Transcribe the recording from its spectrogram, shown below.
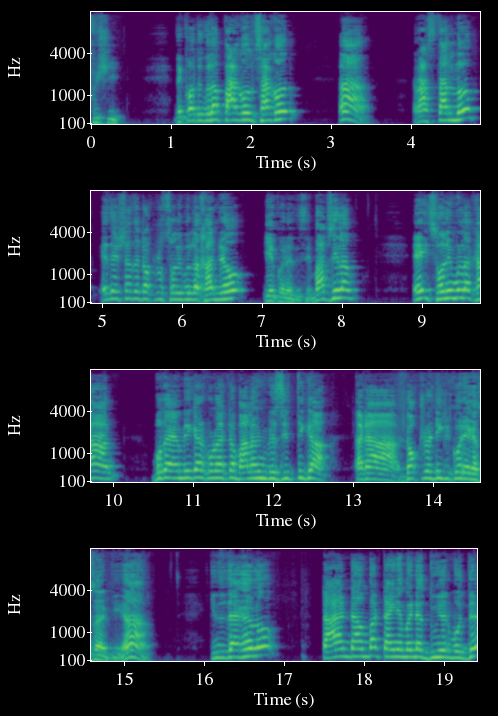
খুশি। যে কতগুলো পাগল ছাগল হ্যাঁ? রাস্তার লোক, এদের সাথে ডক্টর সলিমুল্লাহ খানরেও ইয়ে করে দিছে। ভাবছিলাম, এই সলিমুল্লাহ খান বোধহয় আমেরিকার কোনো একটা ভালো ইউনিভার্সিটি থেকে একটা ডক্টরেট ডিগ্রি করে গেছে আর কি হ্যাঁ? কিন্তু দেখা গেলো, টায়ার নাম্বার টাইনে মাইনার দুইয়ের মধ্যে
